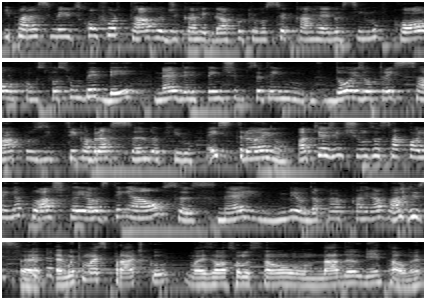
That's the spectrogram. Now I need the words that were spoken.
E parece meio desconfortável de carregar, porque você carrega assim no colo, como se fosse um bebê, né? De repente você tem dois ou três sacos e fica abraçando aquilo. É estranho. Aqui a gente usa sacolinha plástica e elas têm alças, né? E, meu, dá pra carregar várias. É, é muito mais prático, mas é uma solução nada ambiental, né?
